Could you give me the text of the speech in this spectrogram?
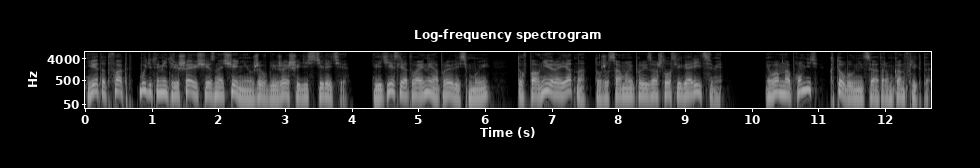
И этот факт будет иметь решающее значение уже в ближайшие десятилетия. Ведь если от войны оправились мы, то вполне вероятно, то же самое произошло с лигорийцами. Вам напомнить, кто был инициатором конфликта?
